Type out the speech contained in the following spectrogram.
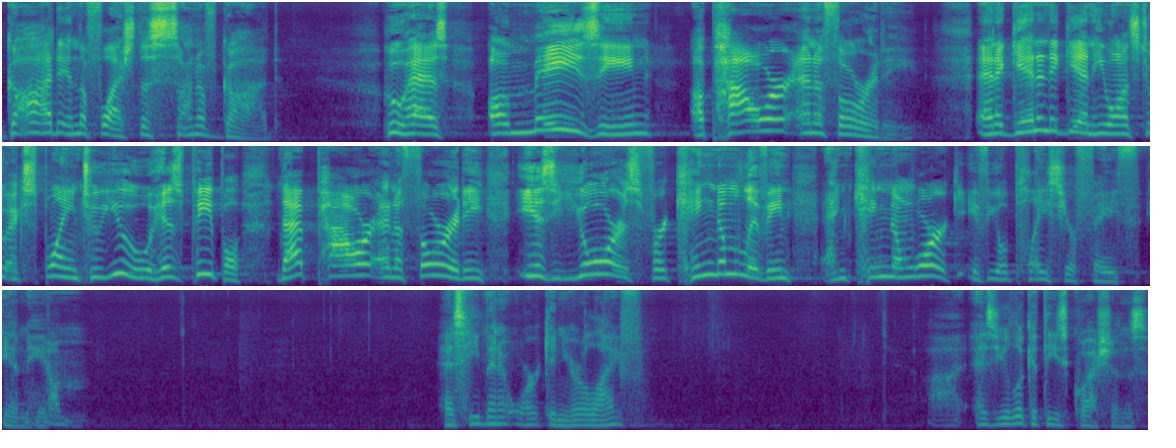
God in the flesh, the Son of God, who has amazing a power and authority. And again and again, he wants to explain to you, his people, that power and authority is yours for kingdom living and kingdom work if you'll place your faith in him. Has He been at work in your life? Uh, as you look at these questions,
